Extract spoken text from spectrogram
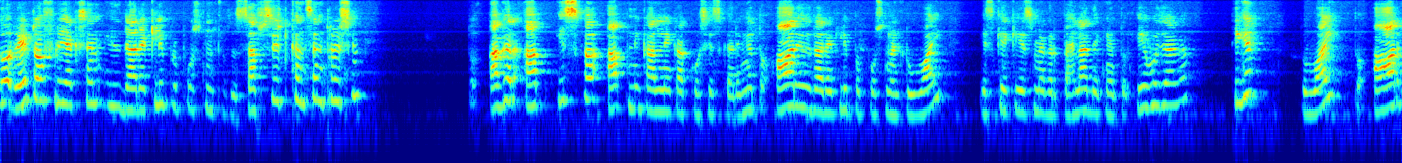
तो rate of reaction is directly proportional to the substrate concentration तो अगर आप इसका आप निकालने का कोशिश करेंगे तो R is directly proportional to Y इसके केस में अगर पहला देखें तो ए हो जाएगा। ठीक है? तो वाई तो आर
